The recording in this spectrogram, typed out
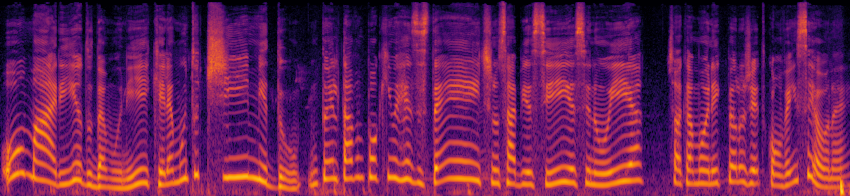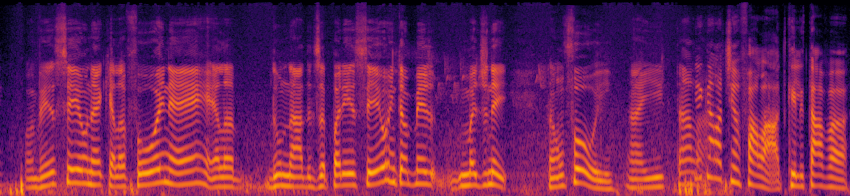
O marido da Monique, ele é muito tímido, então ele estava um pouquinho resistente, não sabia se ia, se não ia. Só que a Monique, pelo jeito, convenceu, né? Convenceu, né? Que ela foi, né? Ela do nada desapareceu, então imaginei. Então foi. Aí tá lá. O que, que ela tinha falado? Que ele estava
